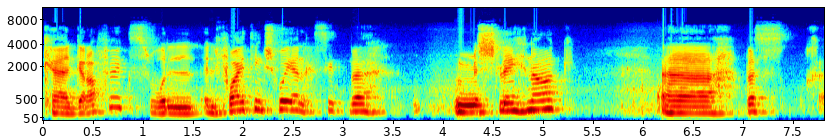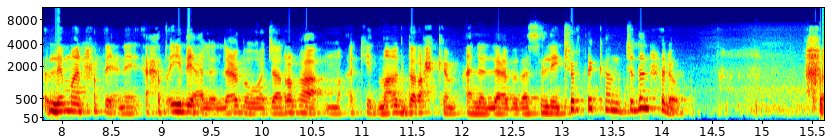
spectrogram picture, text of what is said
ك graphics وال fighting شوي أنا حسيت به مش لهناك آه بس لما نحط يعني أحط إيدي على اللعبة وأجربها أكيد ما أقدر أحكم على اللعبة بس اللي شفته كان جدا حلو. ف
